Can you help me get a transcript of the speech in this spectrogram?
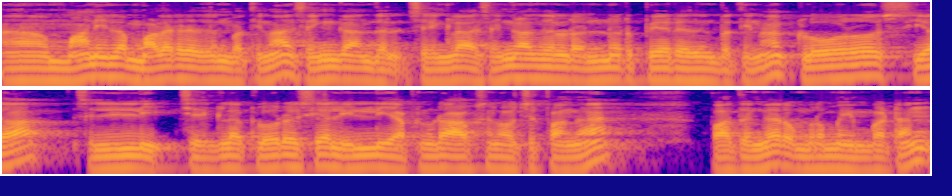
மாநிலம் மாநில மலர் எதுன்னு பார்த்தீங்கன்னா செங்காந்தல். சரிங்களா? செங்காந்தலோட இன்னொரு பேர் எதுன்னு பார்த்தீங்கன்னா குளோரோசியா லில்லி. சரிங்களா? குளோரோசியா லில்லி அப்படின்ற ஆப்ஷனில் வச்சுருப்பாங்க. பார்த்துங்க ரொம்ப ரொம்ப இம்பார்ட்டன்ட்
